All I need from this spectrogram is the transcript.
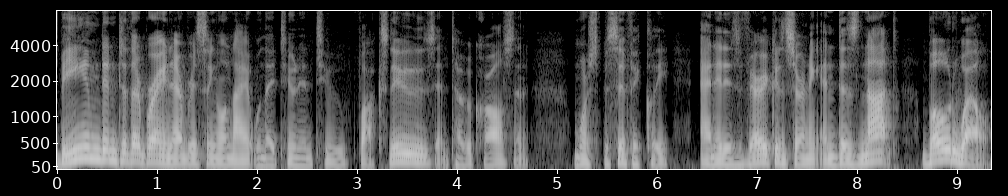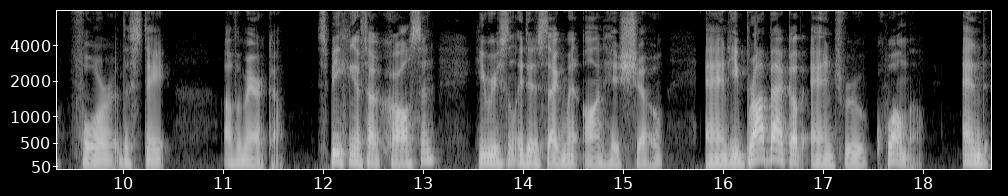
beamed into their brain every single night when they tune into Fox News and Tucker Carlson more specifically. And it is very concerning and does not bode well for the state of America. Speaking of Tucker Carlson, he recently did a segment on his show and he brought back up Andrew Cuomo and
